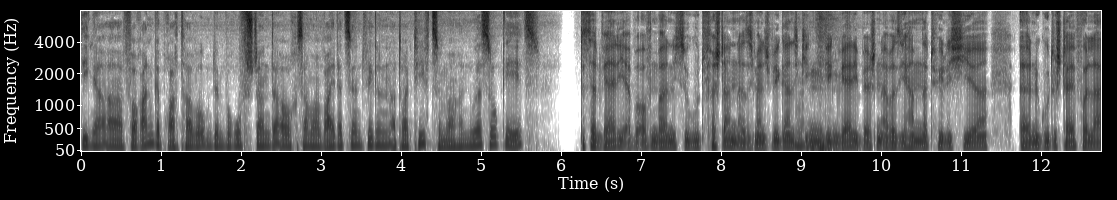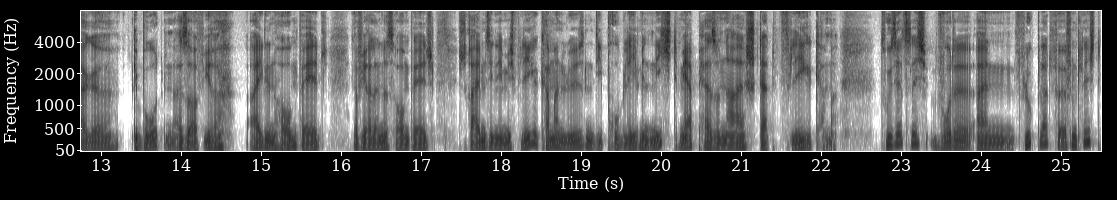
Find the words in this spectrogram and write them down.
Dinge äh, vorangebracht haben, um den Berufsstand auch, sagen wir, weiterzuentwickeln und attraktiv zu machen. Nur so geht's. Das hat Verdi aber offenbar nicht so gut verstanden. Also ich meine, ich will gar nicht gegen, mhm. gegen Verdi bashen, aber sie haben natürlich hier äh, eine gute Steilvorlage geboten. Also auf ihrer eigenen Homepage, auf ihrer Landeshomepage, schreiben sie nämlich, Pflegekammern lösen die Probleme nicht, mehr Personal statt Pflegekammer. Zusätzlich wurde ein Flugblatt veröffentlicht,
